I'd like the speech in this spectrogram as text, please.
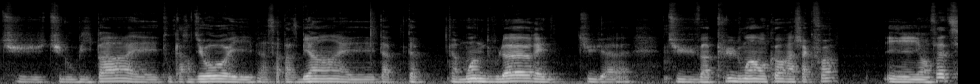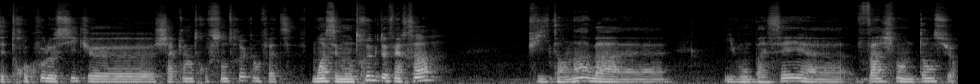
tu, tu l'oublies pas et ton cardio et, ben, ça passe bien et t'as t'as moins de douleur et tu, euh, tu vas plus loin encore à chaque fois. Et en fait, c'est trop cool aussi que chacun trouve son truc en fait. Moi, c'est mon truc de faire ça. Puis t'en as, bah, euh, ils vont passer euh, vachement de temps sur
